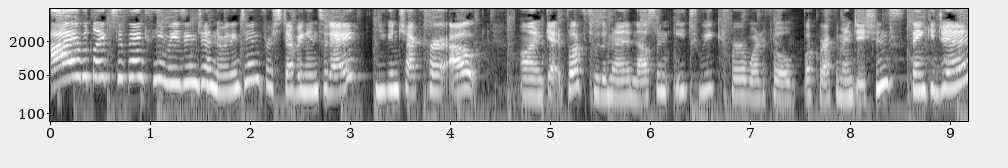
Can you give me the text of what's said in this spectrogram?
I would like to thank the amazing Jenn Northington for stepping in today. You can check her out on Get Booked with Amanda Nelson each week for wonderful book recommendations. Thank you, Jenn.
